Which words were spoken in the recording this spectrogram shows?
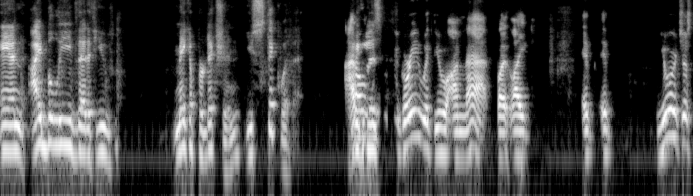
and I believe that if you make a prediction, you stick with it. I don't Because- disagree with you on that, but like, if if you were just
